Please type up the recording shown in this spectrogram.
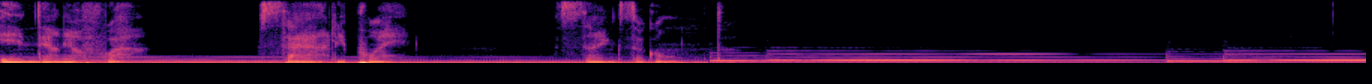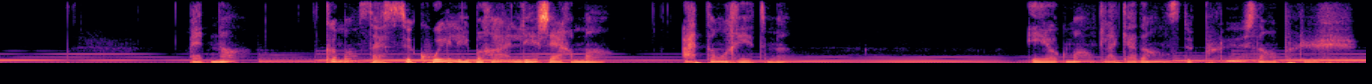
Et une dernière fois, serre les poings. 5 secondes. Maintenant, commence à secouer les bras légèrement, à ton rythme, et augmente la cadence de plus en plus.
